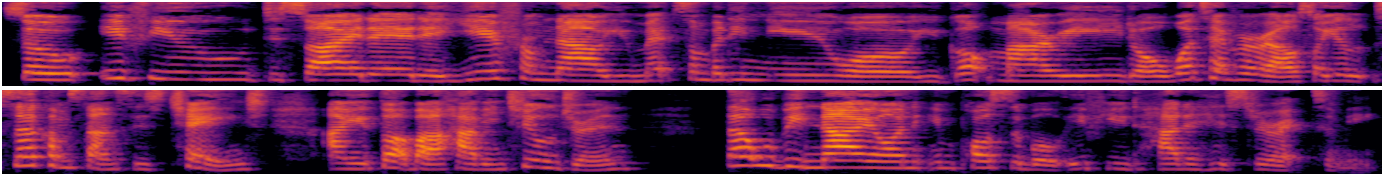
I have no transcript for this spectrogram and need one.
So if you decided a year from now you met somebody new or you got married or whatever else, or your circumstances changed and you thought about having children, that would be nigh on impossible if you'd had a hysterectomy.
